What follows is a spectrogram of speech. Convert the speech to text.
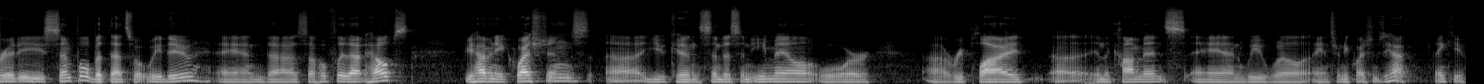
pretty simple, but that's what we do. And uh, so hopefully that helps. If you have any questions, uh, you can send us an email or uh, reply uh, in the comments, and we will answer any questions you have. Thank you.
